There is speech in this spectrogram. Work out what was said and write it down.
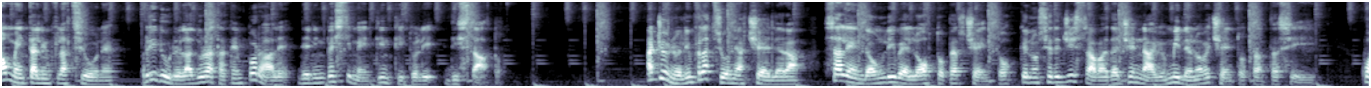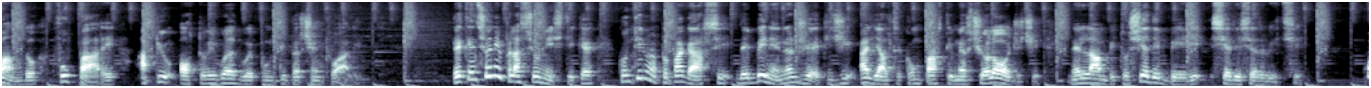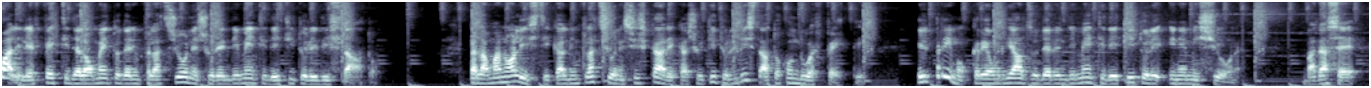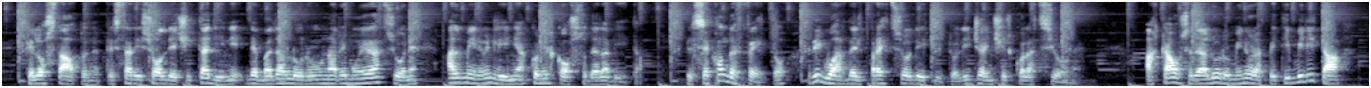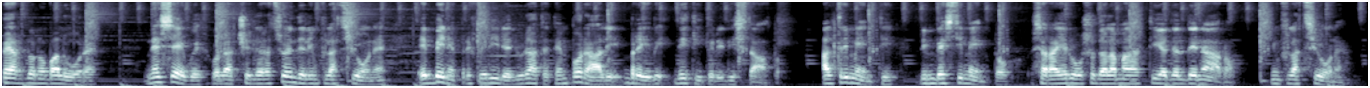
Aumenta l'inflazione, ridurre la durata temporale degli investimenti in titoli di Stato. A giugno l'inflazione accelera, salendo a un livello 8% che non si registrava da gennaio 1986, quando fu pari a più 8,2 punti percentuali. Le tensioni inflazionistiche continuano a propagarsi dai beni energetici agli altri comparti merceologici, nell'ambito sia dei beni sia dei servizi. Quali gli effetti dell'aumento dell'inflazione sui rendimenti dei titoli di Stato? Per la manualistica l'inflazione si scarica sui titoli di Stato con due effetti. Il primo crea un rialzo dei rendimenti dei titoli in emissione. Va da sé che lo Stato nel prestare i soldi ai cittadini debba dar loro una remunerazione almeno in linea con il costo della vita. Il secondo effetto riguarda il prezzo dei titoli già in circolazione. A causa della loro minore appetibilità perdono valore. Ne segue che con l'accelerazione dell'inflazione è bene preferire durate temporali brevi dei titoli di Stato. Altrimenti l'investimento sarà eroso dalla malattia del denaro, inflazione.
